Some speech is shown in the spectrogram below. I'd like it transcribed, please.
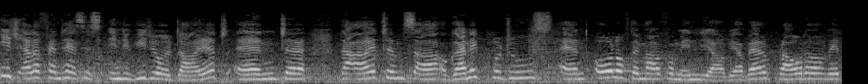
Each elephant has its individual diet, and uh, the items are organic produce, and all of them are from India. We are very proud of it.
